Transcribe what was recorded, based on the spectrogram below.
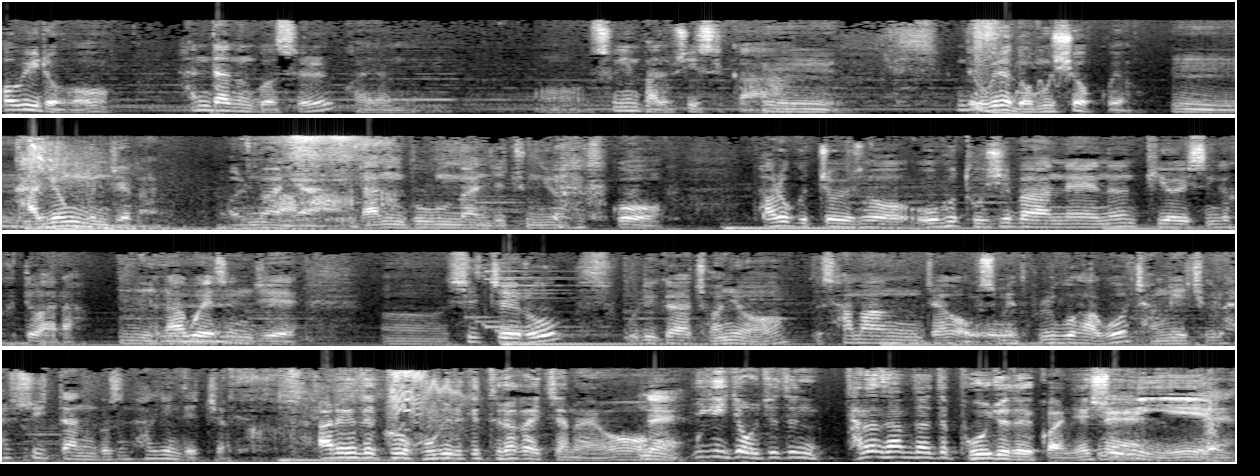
허위로 한다는 것을 과연 어, 승인받을 수 있을까? 음. 근데 오히려 너무 쉬웠고요. 음. 가격 문제만 얼마냐라는 부분만 이제 중요했고 바로 그쪽에서 오후 2시 반에는 비어 있으니까 그때 와라. 라고 해서 이제 어, 실제로 우리가 전혀 그 사망자가 없음에도 불구하고 장례식을 할 수 있다는 것은 확인됐죠. 아니 근데 그 거기 이렇게 들어가 있잖아요. 네. 이게 이제 어쨌든 다른 사람들한테 보여줘야 될 거 아니에요, 쇼잉이. 네.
